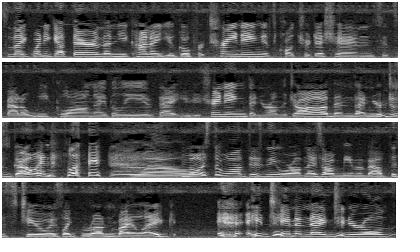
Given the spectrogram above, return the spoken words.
So like when you get there and then you kind of you go for training. It's called traditions. It's about a week long, I believe, that you do training. Then you're on the job, and then you're just going. like Wow. most of Walt Disney World, and I saw a meme about this too, is like run by like 18 and 19 year olds.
